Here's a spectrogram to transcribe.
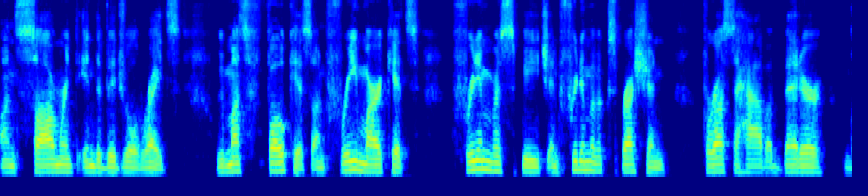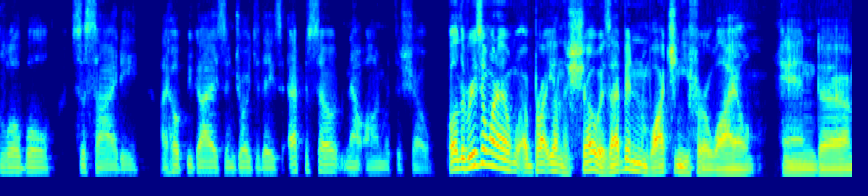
on sovereign individual rights. We must focus on free markets freedom of speech, and freedom of expression for us to have a better global society. I hope you guys enjoyed today's episode. Now on with the show. Well, the reason why I brought you on the show is I've been watching you for a while, and uh,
